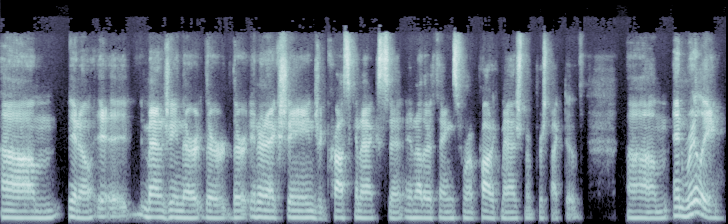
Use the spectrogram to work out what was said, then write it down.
um, you know, it, managing their their their internet exchange and cross connects and, and other things from a product management perspective. Um, and really,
